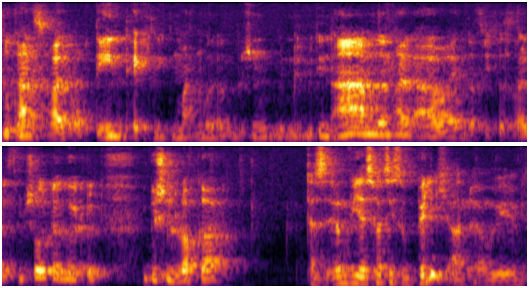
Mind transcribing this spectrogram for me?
Du kannst halt auch Dehntechniken machen oder ein bisschen mit, mit, mit den Armen dann halt arbeiten, dass sich das alles im Schultergürtel ein bisschen lockert. Das ist irgendwie, das hört sich so billig an irgendwie.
